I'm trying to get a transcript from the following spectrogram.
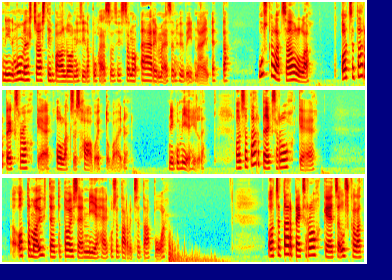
niin mun mielestä Justin Baldoni siinä puheessa siis sanoi äärimmäisen hyvin näin, että uskallat sä olla, oot sä tarpeeksi rohkea ollaksesi haavoittuvainen, niin kuin miehille. Sä tarpeeksi rohkea ottamaan yhteyttä toiseen mieheen, kun sä tarvitset apua. Sä tarpeeksi rohkea, että sä uskallat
